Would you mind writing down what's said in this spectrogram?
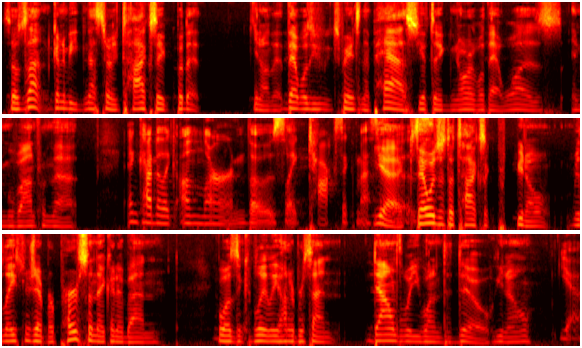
So it's not going to be necessarily toxic, but that you know that, that was you experienced in the past. You have to ignore what that was and move on from that. and kind of like unlearn those like toxic messages Yeah, because that was just a toxic, you know, relationship or person it could have been who wasn't completely 100% down with what you wanted to do, you know? Yeah.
